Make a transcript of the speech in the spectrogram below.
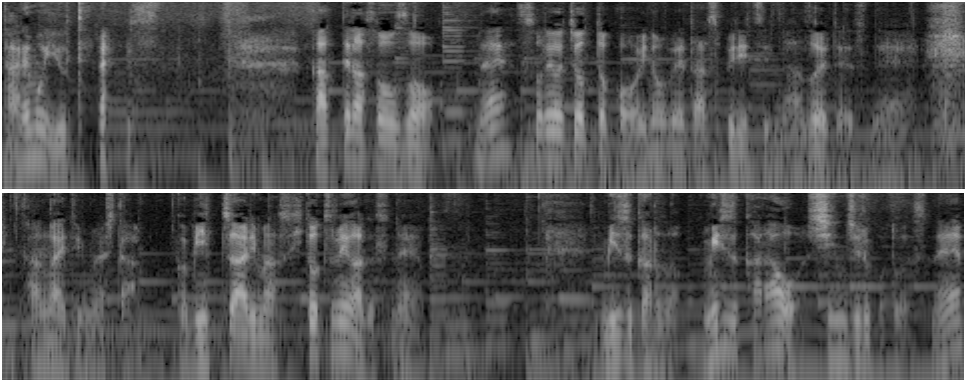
誰も言ってないです。勝手な想像。ね。それをちょっとこうイノベータースピリッツになぞえてですね考えてみました。これ3つあります。1つ目がですね自らの自らを信じることですね。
